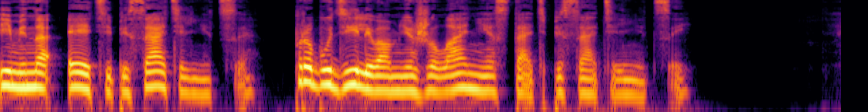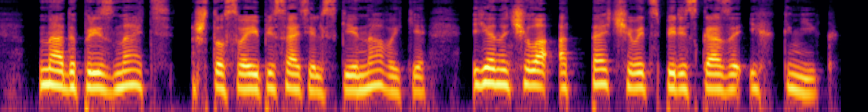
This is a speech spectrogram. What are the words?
Именно эти писательницы пробудили во мне желание стать писательницей. Надо признать, что свои писательские навыки я начала оттачивать с пересказа их книг.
